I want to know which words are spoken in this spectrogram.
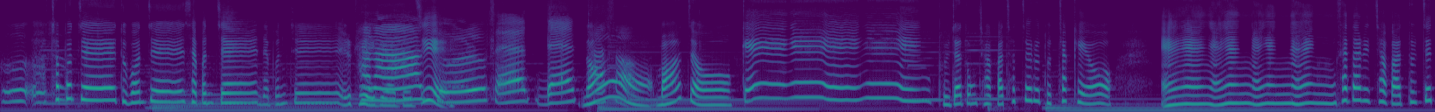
그, 어, 첫 번째, 두 번째, 세 번째, 네 번째 이렇게 하나, 얘기해야 되지? 둘, 셋, 넷, 다섯. 너 맞아. 깽앵앵 불자동차가 첫째로 도착해요. 앵앵앵앵앵앵 사다리차가 둘째로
